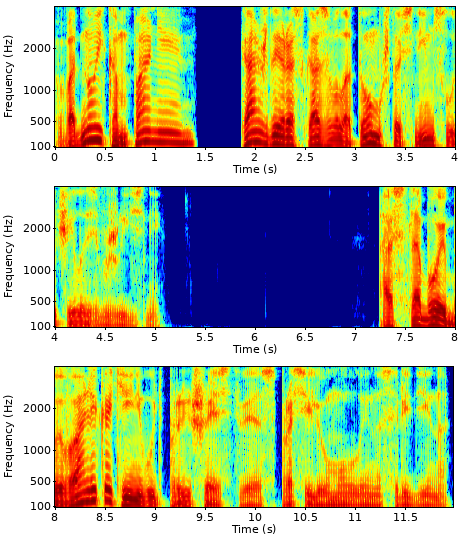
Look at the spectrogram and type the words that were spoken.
В одной компании каждый рассказывал о том, что с ним случилось в жизни. «А с тобой бывали какие-нибудь происшествия?» — спросили у Муллы на средина.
